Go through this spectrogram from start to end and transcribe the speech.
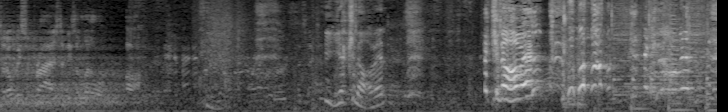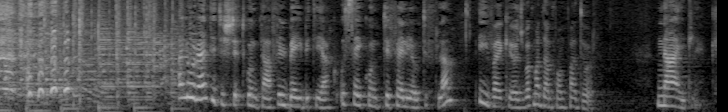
So don't be surprised if he's a little off. Jek nagħmel? Kien għamel! Kien għamel! Allura inti tixtieq tkun taf il-baby tiegħek u se jkun tifel jew tifla? Iva jekk jogħġbok madam Pompadur. Ngħidlek.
